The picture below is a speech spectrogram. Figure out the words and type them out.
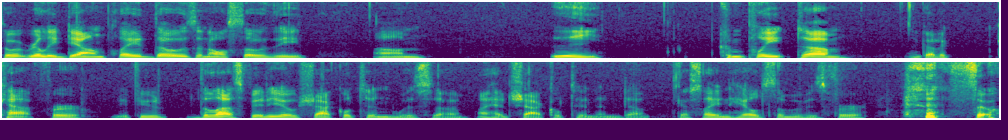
So it really downplayed those and also the um, the complete. Um, I got a cat for if you the last video. Shackleton was uh, I had Shackleton, and uh, guess I inhaled some of his fur. so,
